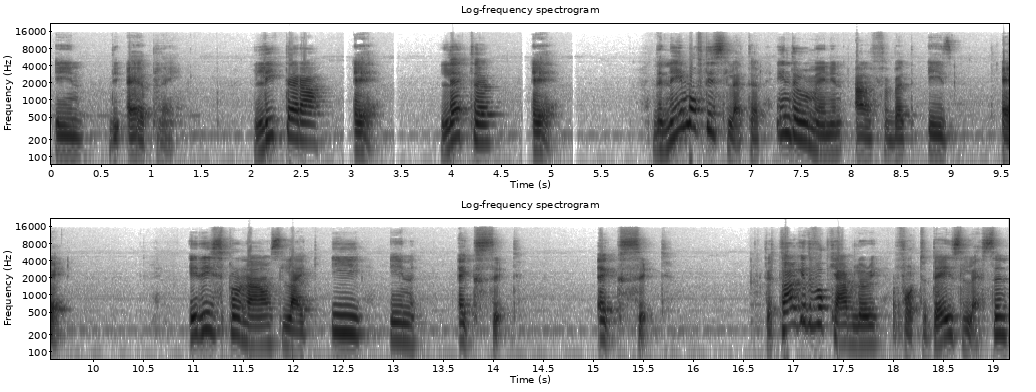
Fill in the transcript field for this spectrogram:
in the airplane. Litera E. Letter E. The name of this letter in the Romanian alphabet is E. It is pronounced like E in exit. Exit. The target vocabulary for today's lesson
